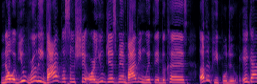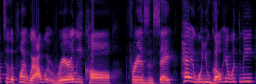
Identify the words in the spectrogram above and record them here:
know if you really vibe with some shit or you've just been vibing with it because other people do. It got to the point where I would rarely call friends and say, Hey, will you go here with me?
